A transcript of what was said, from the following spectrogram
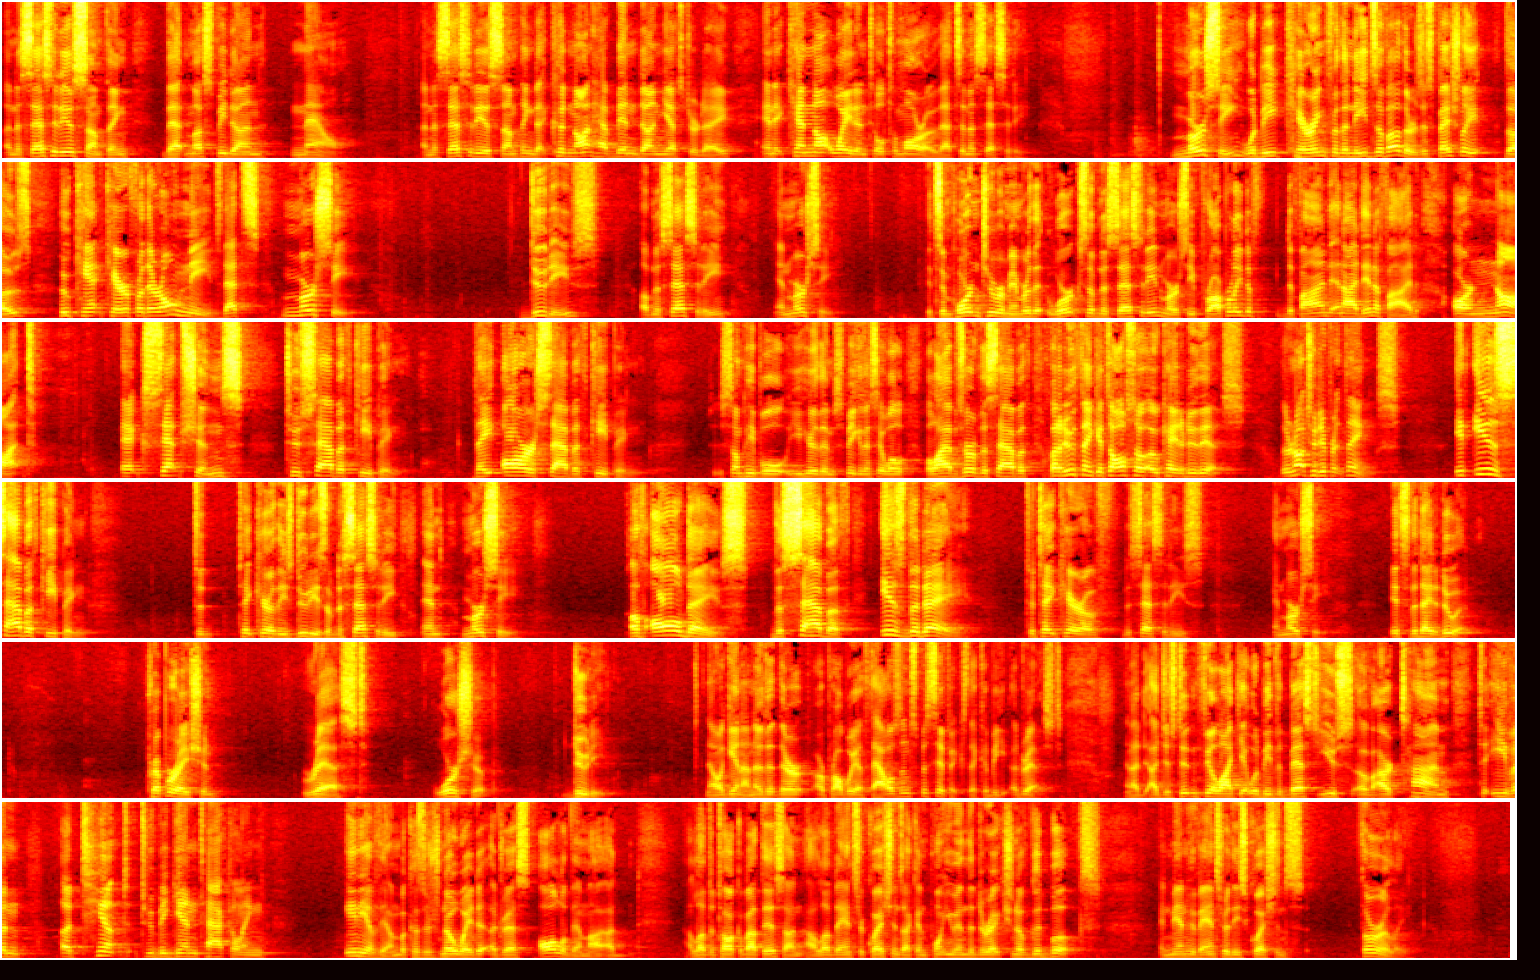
A necessity is something that must be done now. A necessity is something that could not have been done yesterday and it cannot wait until tomorrow. That's a necessity. Mercy would be caring for the needs of others, especially those who can't care for their own needs. That's mercy. Duties of necessity and mercy. It's important to remember that works of necessity and mercy, properly def- defined and identified, are not exceptions to Sabbath keeping. They are Sabbath keeping. Some people, you hear them speak and they say, well, well, I observe the Sabbath, but I do think it's also okay to do this. They're not two different things. It is Sabbath keeping to take care of these duties of necessity and mercy. Of all days, the Sabbath is the day to take care of necessities and mercy. It's the day to do it. Preparation, rest, worship, duty. Now, again, I know that there are probably a thousand specifics that could be addressed. And I, I just didn't feel like it would be the best use of our time to even attempt to begin tackling any of them because there's no way to address all of them. I, I, I love to talk about this. I, I love to answer questions. I can point you in the direction of good books and men who've answered these questions thoroughly.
